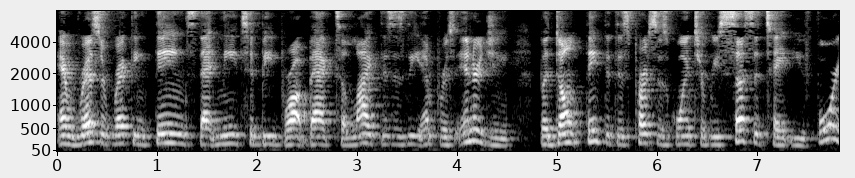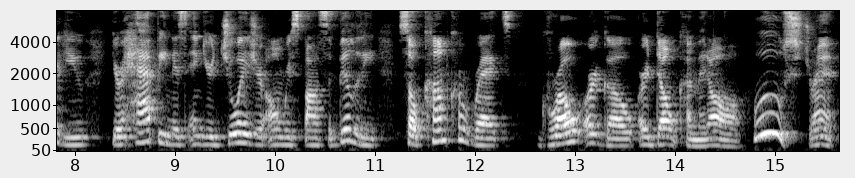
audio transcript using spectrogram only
and resurrecting things that need to be brought back to life. This is the Empress energy. But don't think that this person is going to resuscitate you for you. Your happiness and your joy is your own responsibility. So come correct, grow or go, or don't come at all. Whoo, strength.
